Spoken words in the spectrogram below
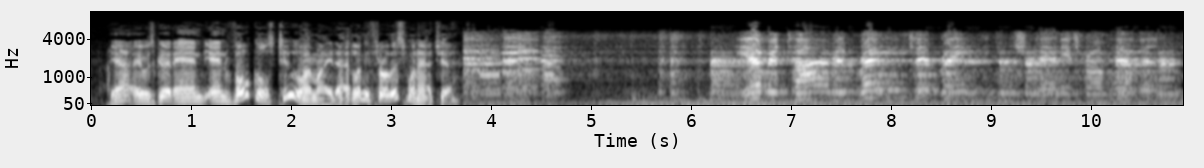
yeah, it was good, and and vocals too. I might add. Let me throw this one at you. Every time it rains, it rains pennies from heaven.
